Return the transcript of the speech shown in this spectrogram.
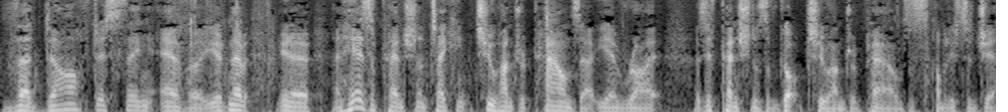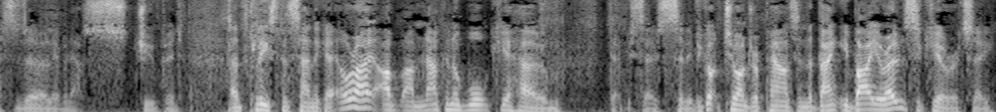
the daftest thing ever. You'd never, you know, and here's a pensioner taking £200 out. Yeah, right. As if pensioners have got £200, as somebody suggested earlier. I mean, how stupid. And policemen standing going, all right, I'm, I'm now going to walk you home. Don't be so silly. If you've got £200 in the bank, you buy your own security.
